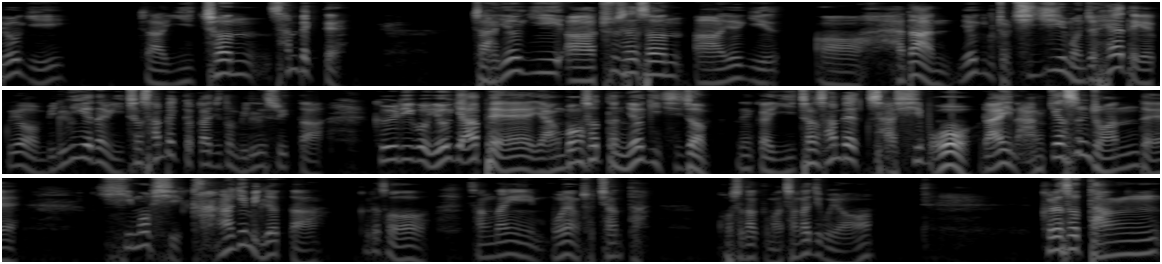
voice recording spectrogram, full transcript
여기 자 2300대. 자 여기 아 추세선 아 여기 어, 하단 여기를 좀 지지 먼저 해야 되겠고요. 밀리게 되면 2300대까지도 밀릴 수 있다. 그리고 여기 앞에 양봉 섰던 여기 지점 그러니까 2345 라인 안 깼으면 좋았는데 힘없이 강하게 밀렸다. 그래서 상당히 모양 좋지 않다. 코스닥도 마찬가지고요. 그래서 당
